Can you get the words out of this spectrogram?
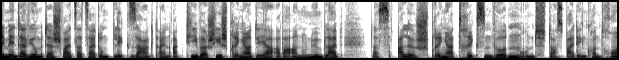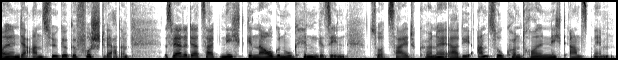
Im Interview mit der Schweizer Zeitung Blick sagt ein aktiver Skispringer, der aber anonym bleibt, dass alle Springer tricksen würden und dass bei den Kontrollen der Anzüge gefuscht werde. Es werde derzeit nicht genau genug hingesehen. Zurzeit könne er die Anzugkontrollen nicht ernst nehmen.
